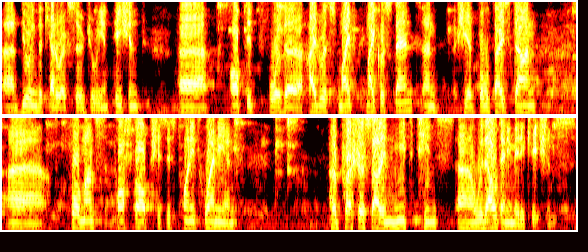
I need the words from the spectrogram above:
uh, during the cataract surgery. And patient uh, opted for the Hydrus microstent, and she had both eyes done. Uh, four months post-op, she says 2020, and her pressures are in mid-teens uh, without any medications.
